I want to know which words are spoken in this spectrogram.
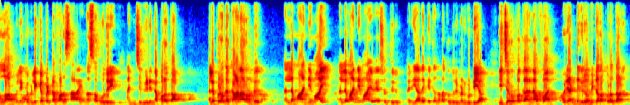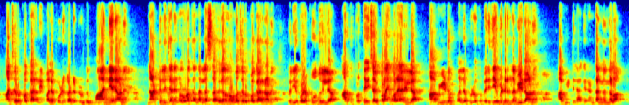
അള്ളാഹുവിലേക്ക് വിളിക്കപ്പെട്ട ഫർസാന എന്ന സഹോദരി അഞ്ച് വീടിന്റെ അപ്പുറത്താണ്. പലപ്പോഴൊക്കെ കാണാറുണ്ട്. നല്ല മാന്യമായി നല്ല മാന്യമായ വേഷത്തിലും മര്യാദയ്ക്കൊക്കെ നടക്കുന്ന ഒരു പെൺകുട്ടിയാ. ഈ ചെറുപ്പക്കാരൻ അഫ്വാൻ ഒരു രണ്ട് കിലോമീറ്റർ അപ്പുറത്താണ്. ആ ചെറുപ്പക്കാരനെ പലപ്പോഴും കണ്ടിട്ടുണ്ട്. മാന്യനാണ്. നാട്ടിലെ ജനങ്ങളോടൊക്കെ നല്ല സഹകരണമുള്ള ചെറുപ്പക്കാരനാണ്. വലിയ കുഴപ്പമൊന്നുമില്ല. ആർക്കും പ്രത്യേകിച്ച് അഭിപ്രായം പറയാനില്ല. ആ വീടും പലപ്പോഴും ഒക്കെ പരിചയപ്പെട്ടിരുന്ന വീടാണ്. ആ വീട്ടിലാകെ രണ്ടംഗങ്ങളാണ്.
